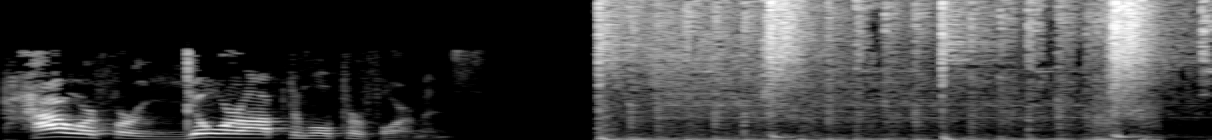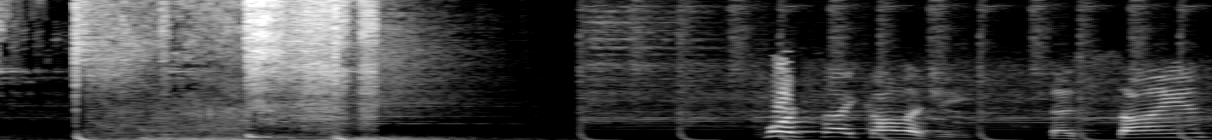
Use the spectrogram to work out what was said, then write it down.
power for your optimal performance. Sports psychology, the science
